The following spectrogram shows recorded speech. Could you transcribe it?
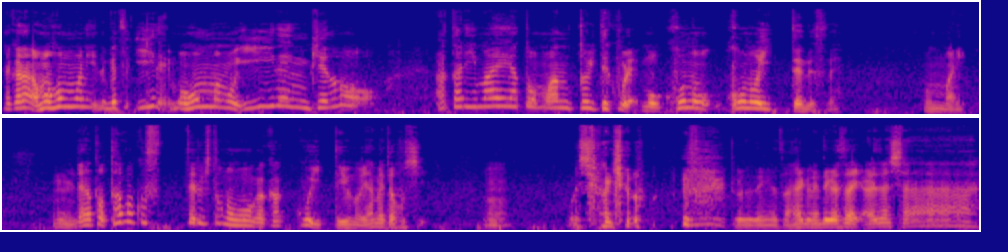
だからもうほんまに別にいいねもうほんまもういいねんけど、当たり前やと思わんといてくれ。もうこの、この一点ですね。ほんまに。うん。で、あと、タバコ吸ってる人の方がかっこいいっていうのをやめてほしい。うん。俺知らんけど ということで皆さん早く寝てください。ありがとうございました。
